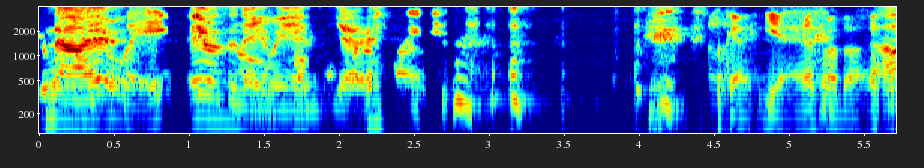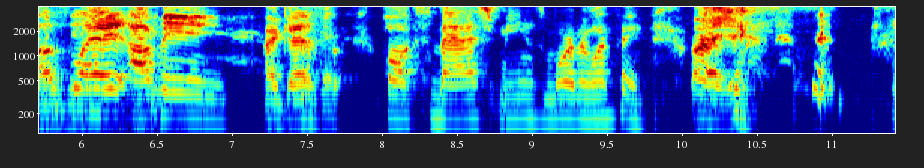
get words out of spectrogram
It was No, it- an alien it was an from- alien. from- Yeah, Okay, yeah, that's what I thought. That's I was like, saying. I mean, I guess Okay. Hulk Smash means more than one thing. All right.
